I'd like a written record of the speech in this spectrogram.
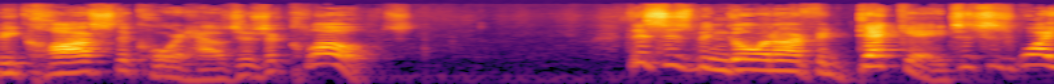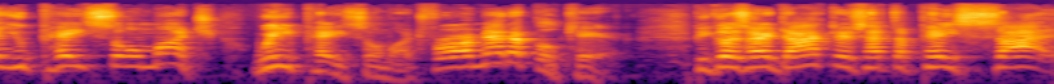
because the courthouses are closed. This has been going on for decades. This is why you pay so much. We pay so much for our medical care because our doctors have to pay sky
